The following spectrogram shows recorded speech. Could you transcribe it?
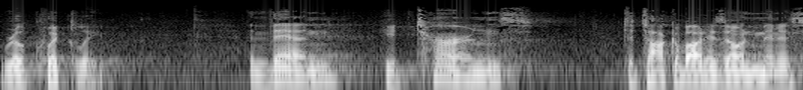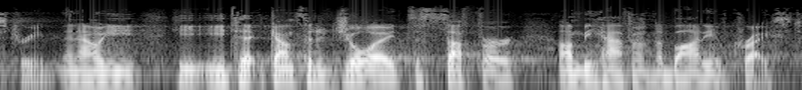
Real quickly, and then he turns to talk about his own ministry and how he, he, he t- counts it a joy to suffer on behalf of the body of Christ.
